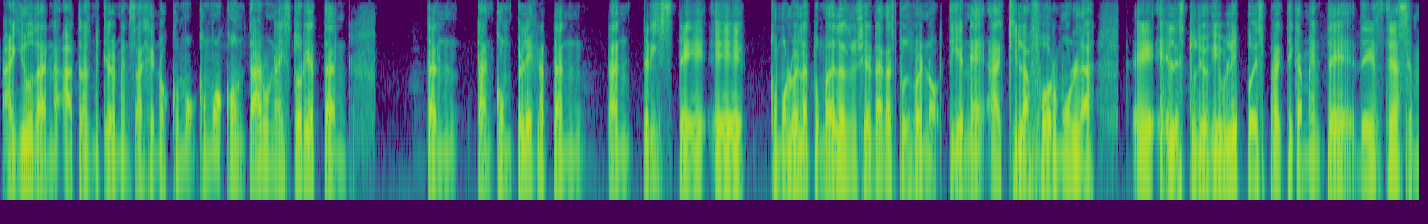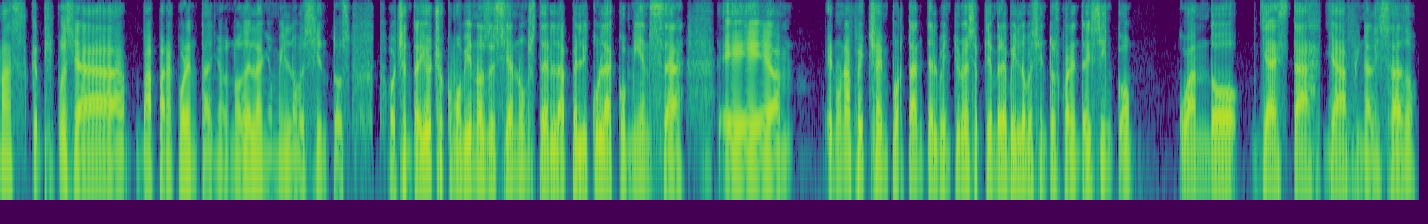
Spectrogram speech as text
ayudan a transmitir el mensaje, ¿no? ¿Cómo, cómo contar una historia tan, tan, tan compleja, tan, tan triste, eh, como lo es la tumba de las luciérnagas, pues bueno, tiene aquí la fórmula. Eh, el estudio Ghibli, pues prácticamente desde hace más, pues ya va para 40 años, ¿no? Del año 1988. Como bien nos decía Nubster, la película comienza eh, en una fecha importante, el 21 de septiembre de 1945 cuando ya está, ya ha finalizado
